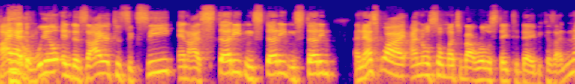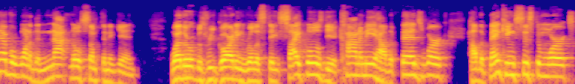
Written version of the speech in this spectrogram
I had the will and desire to succeed, and I studied and studied and studied. And that's why I know so much about real estate today because I never wanted to not know something again, whether it was regarding real estate cycles, the economy, how the feds work, how the banking system works,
